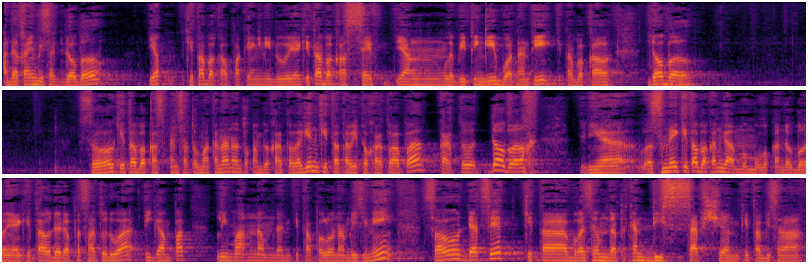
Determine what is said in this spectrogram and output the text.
adakah yang bisa di double? Yap, kita bakal pakai yang ini dulu ya. Kita bakal save yang lebih tinggi buat nanti. Kita bakal double. So, kita bakal spend satu makanan untuk ambil kartu lagi. Kita tahu itu kartu apa? Kartu double. Jadinya sebenarnya kita bahkan nggak memerlukan double-nya. Kita udah dapat 1 2 3 4 5 6 dan kita perlu 6 di sini. So that's it. Kita berhasil mendapatkan deception. Kita bisa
